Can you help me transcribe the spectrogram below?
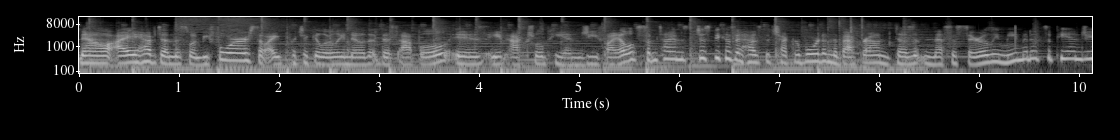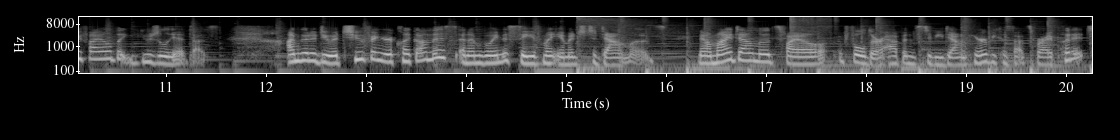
Now, I have done this one before, so I particularly know that this apple is an actual PNG file. Sometimes just because it has the checkerboard in the background doesn't necessarily mean that it's a PNG file, but usually it does. I'm going to do a two finger click on this and I'm going to save my image to downloads. Now my downloads file folder happens to be down here because that's where I put it.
